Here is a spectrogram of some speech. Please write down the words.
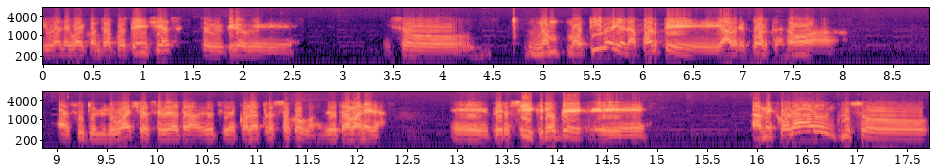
igual a igual contra potencias. Yo creo que eso nos motiva y a la parte abre puertas, ¿no? A- al fútbol uruguayo se ve otra, con otros ojos, de otra manera. Eh, pero sí, creo que eh, ha mejorado, incluso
